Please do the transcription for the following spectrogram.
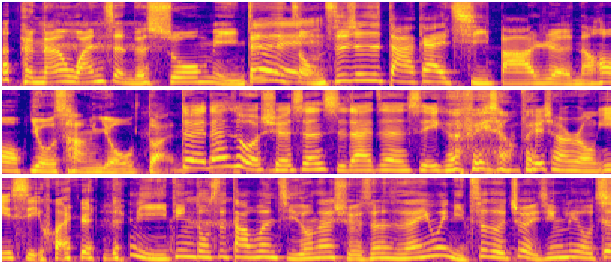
很难完整的说明，但是总之就是大概七八任，然后有长有短。对，但是我学生时代真的是一个非常非常容易喜欢人的。你一定都是大部分集中在学生时代，因为你这个就已经六七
